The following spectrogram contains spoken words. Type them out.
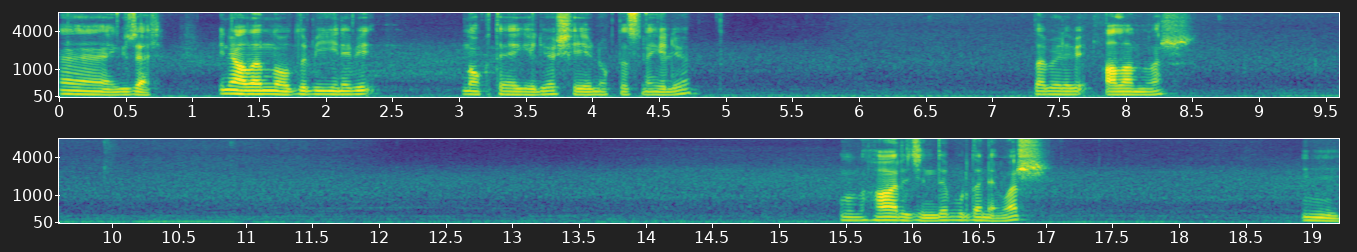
ha, güzel. Binaların olduğu bir yine bir noktaya geliyor. Şehir noktasına geliyor. Burada böyle bir alan var. Bunun haricinde burada ne var? Hmm.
